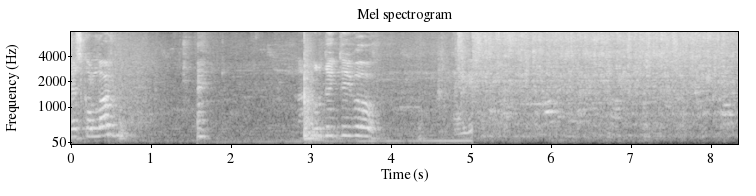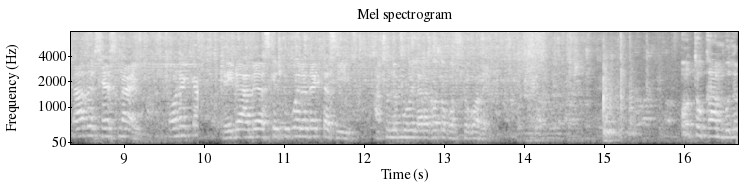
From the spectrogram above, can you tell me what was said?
শেষ করলাম। শেষ নাই। অনেক এইটা আমি আজকে একটু করে দেখতাছি, আসলে মহিলারা কত কষ্ট করে। অত কাম বলে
